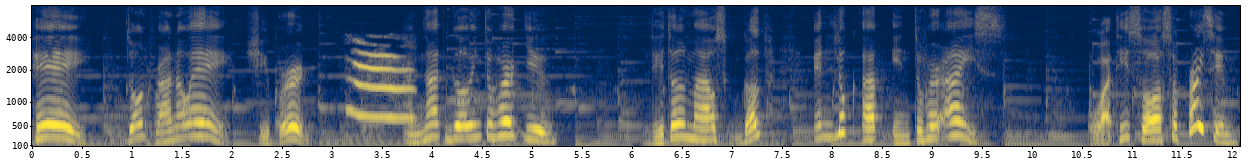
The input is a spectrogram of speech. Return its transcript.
Hey, don't run away, she purred. I'm not going to hurt you. Little Mouse gulped and looked up into her eyes. What he saw surprised him.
